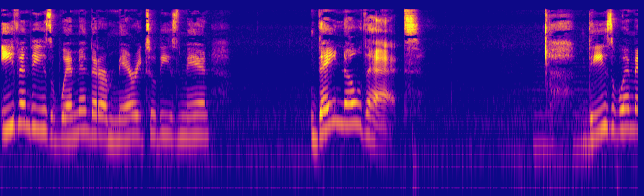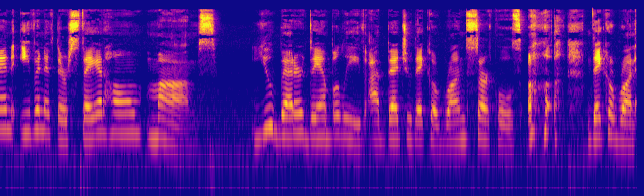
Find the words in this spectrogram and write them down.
Even these women that are married to these men, they know that. These women, even if they're stay at home moms, you better damn believe I bet you they could run circles they could run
